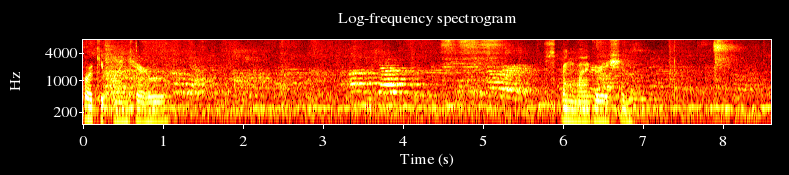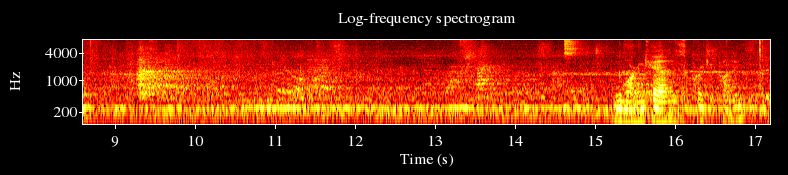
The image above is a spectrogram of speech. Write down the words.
Porcupine caribou. Spring migration. Newborn calves, porcupine.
